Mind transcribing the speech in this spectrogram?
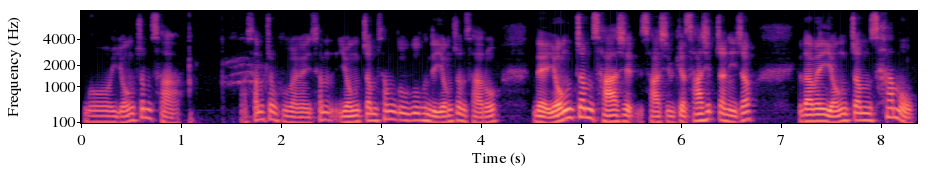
뭐 0.4. 3.9가 아니라 0.399 근데 0.4로? 네0.40 40 이렇게 40전이죠? 그 다음에 0.35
